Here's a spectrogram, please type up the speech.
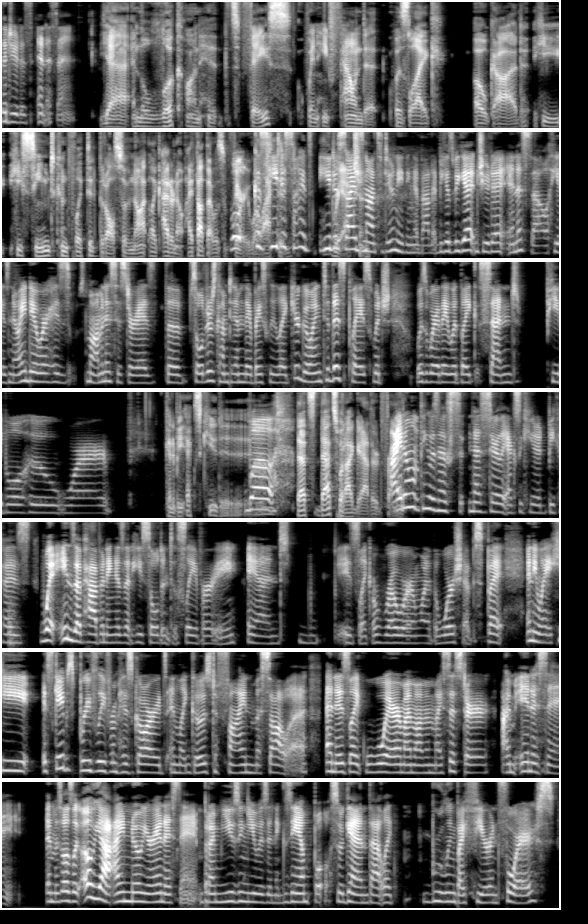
that Judah's innocent. yeah and the look on his face when he found it was like oh god he he seemed conflicted but also not like i don't know i thought that was a Well, very well because he decides he decides reaction. not to do anything about it because we get Judah in a cell. He has no idea where his mom and his sister is. The soldiers come to him. They're basically like, "You're going to this place," which was where they would like send people who were gonna be executed well that's that's what i gathered from I it. don't think it was nec- necessarily executed because what ends up happening is that he's sold into slavery and is like a rower in one of the warships. But anyway, he escapes briefly from his guards and like goes to find Messala and is like, "Where are my mom and my sister? I'm innocent." And Messala's like, oh yeah, I know you're innocent, but I'm using you as an example. So again, that like ruling by fear and force.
